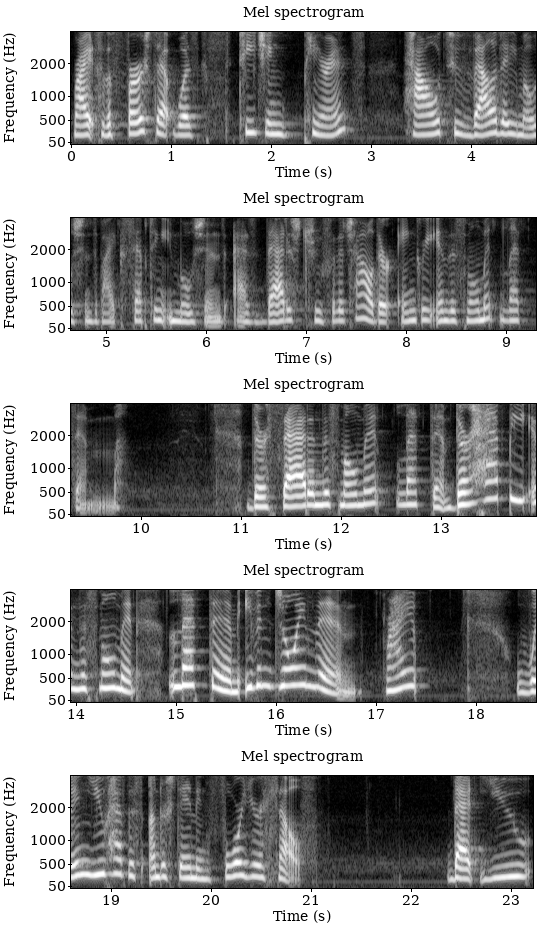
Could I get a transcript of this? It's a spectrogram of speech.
Right? So the first step was teaching parents how to validate emotions by accepting emotions as that is true for the child. They're angry in this moment, let them. They're sad in this moment, let them. They're happy in this moment, let them. Even join them, right? When you have this understanding for yourself that you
